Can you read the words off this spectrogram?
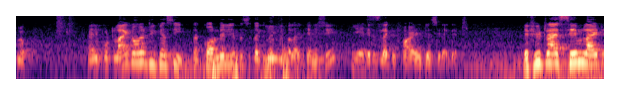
Look. When you put light on it, you can see the cornelian. This is the glowing with the light. Can you see? Yes. It is like a fire. You can see like that. If you try same light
